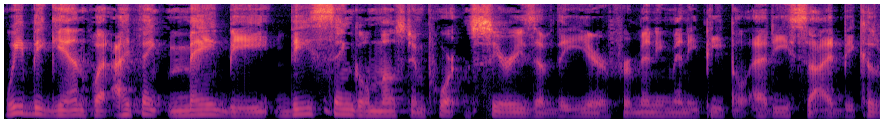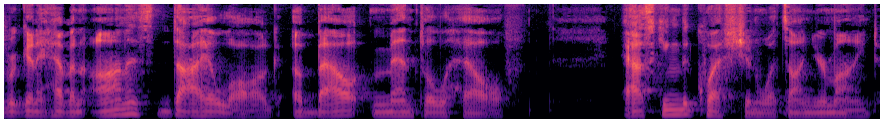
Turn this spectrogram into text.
we begin what I think may be the single most important series of the year for many, many people at Eastside because we're going to have an honest dialogue about mental health, asking the question, What's on your mind?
